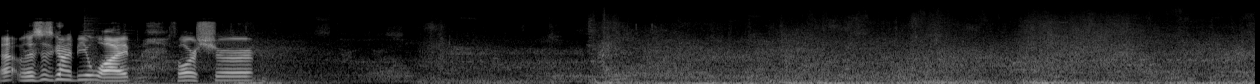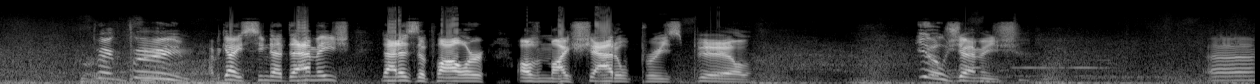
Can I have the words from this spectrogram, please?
Uh, this is gonna be a wipe, for sure. Big beam! Have you guys seen that damage? That is the power of my Shadow Priest build. Huge damage. Uh,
